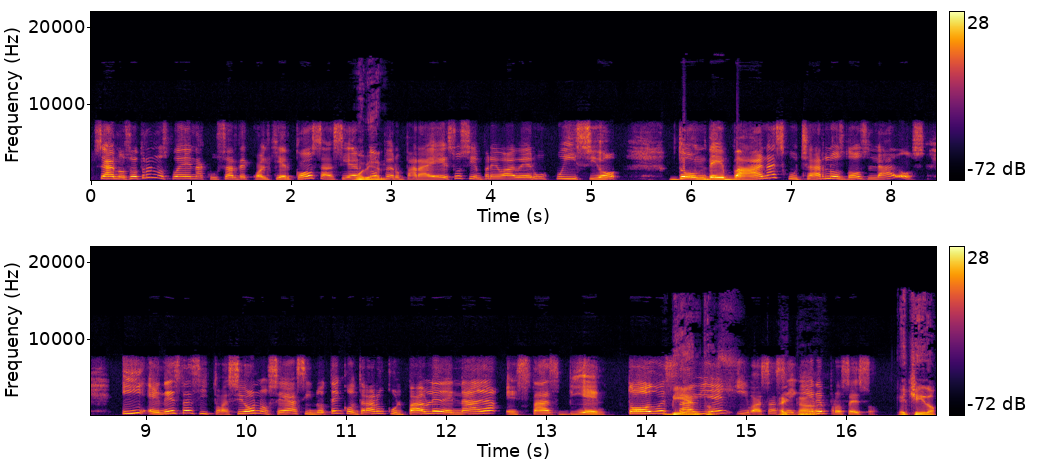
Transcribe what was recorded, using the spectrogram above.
O sea, nosotros nos pueden acusar de cualquier cosa, ¿cierto? Pero para eso siempre va a haber un juicio donde van a escuchar los dos lados. Y en esta situación, o sea, si no te encontraron culpable de nada, estás bien. Todo está Vientos. bien y vas a Ahí seguir está. en proceso. Qué chido.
